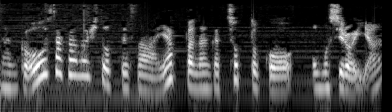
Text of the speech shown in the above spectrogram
なんか大阪の人ってさ、やっぱなんかちょっとこう、面白いやん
